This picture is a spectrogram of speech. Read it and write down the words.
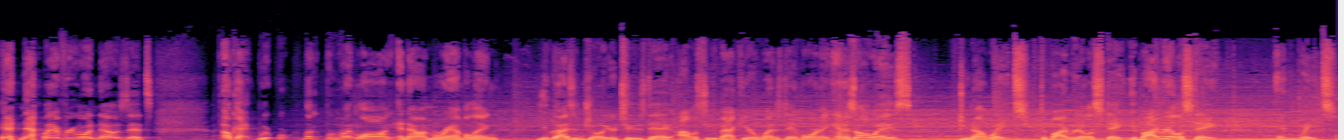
And now everyone knows it. Okay, we look, we went long and now I'm rambling. You guys enjoy your Tuesday. I will see you back here Wednesday morning. And as always, do not wait to buy real estate. You buy real estate and wait.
